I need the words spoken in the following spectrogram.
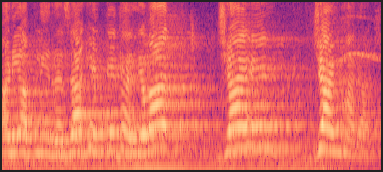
आणि आपली रजा घेते. धन्यवाद. जय हिंद. जय महाराष्ट्र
